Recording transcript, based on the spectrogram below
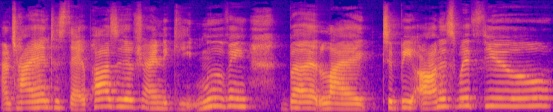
I'm trying to stay positive, trying to keep moving, but like to be honest with you,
